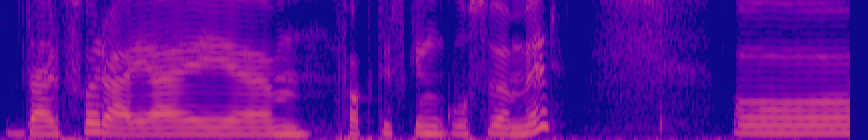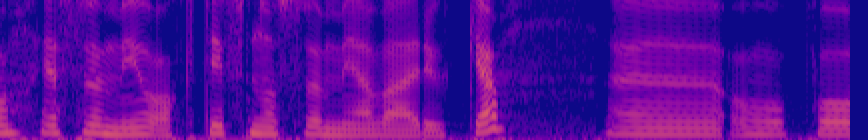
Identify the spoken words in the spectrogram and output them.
derfor er jeg eh, faktisk en god svømmer. Og jeg svømmer jo aktivt. Nå svømmer jeg hver uke. Eh, og på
